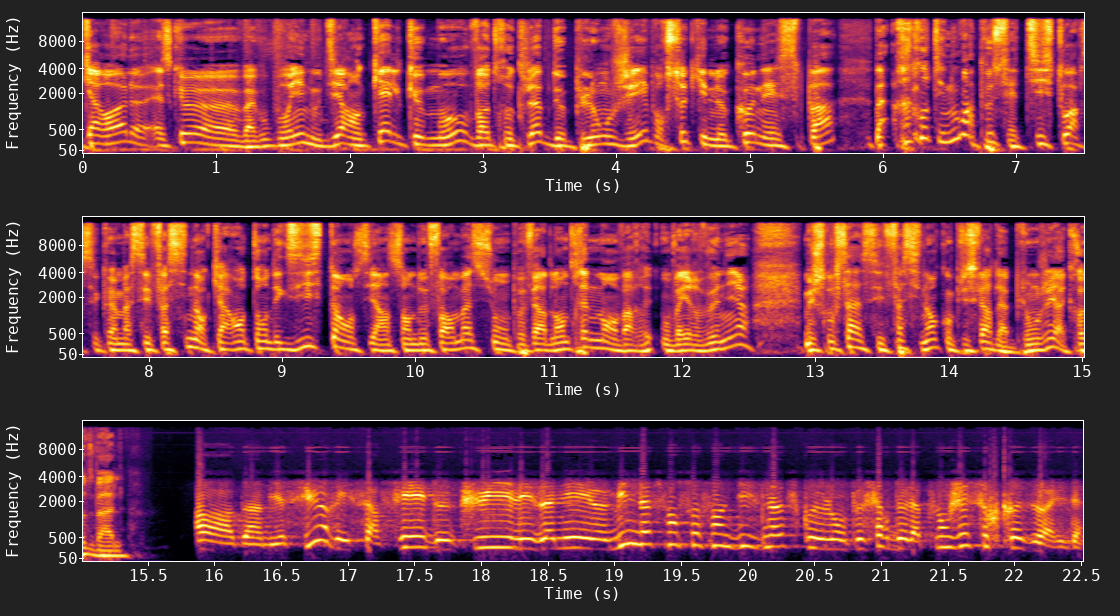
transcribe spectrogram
Carole, est-ce que euh, bah, vous pourriez nous dire en quelques mots votre club de plongée pour ceux qui ne le connaissent pas? Bah, Racontez-nous un peu cette histoire, c'est quand même assez fascinant. 40 ans d'existence, il y a un centre de formation, on peut faire de l'entraînement, on va, on va y revenir. Mais je trouve ça assez fascinant qu'on puisse faire de la plongée à Creutzval. Ah ben bien sûr, et ça fait depuis les années 1979 euh, que l'on peut faire de la plongée sur Creusewald.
